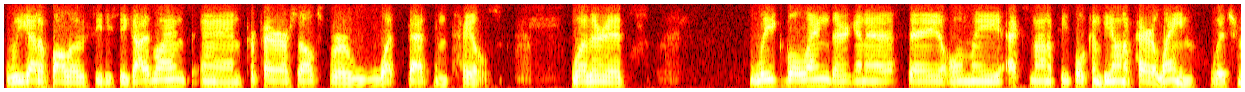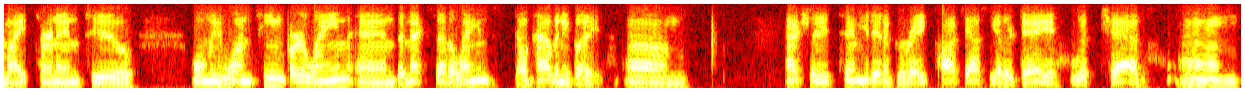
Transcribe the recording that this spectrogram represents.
we got to follow CDC guidelines and prepare ourselves for what that entails. Whether it's league bowling, they're going to say only X amount of people can be on a pair lane, which might turn into only one team per lane, and the next set of lanes don't have anybody. Um, Actually, Tim, you did a great podcast the other day with Chad um,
